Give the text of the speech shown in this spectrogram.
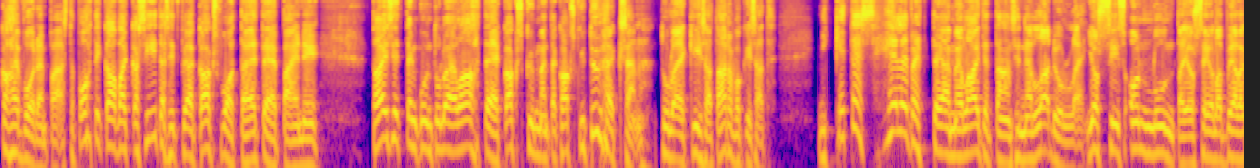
kahden vuoden päästä. Pohtikaa vaikka siitä sitten vielä kaksi vuotta eteenpäin, niin, tai sitten kun tulee Lahteen 2029 tulee kisat, arvokisat, niin ketäs helvettejä me laitetaan sinne ladulle, jos siis on lunta, jos ei ole vielä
